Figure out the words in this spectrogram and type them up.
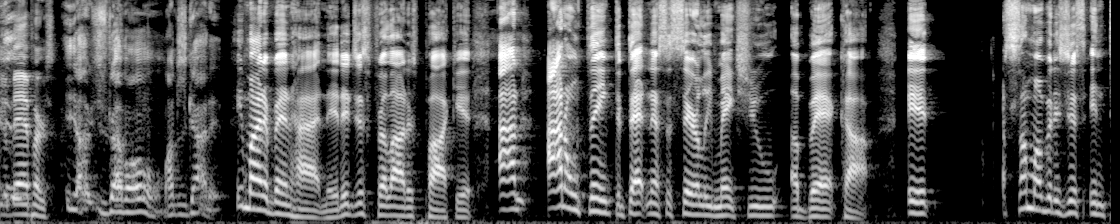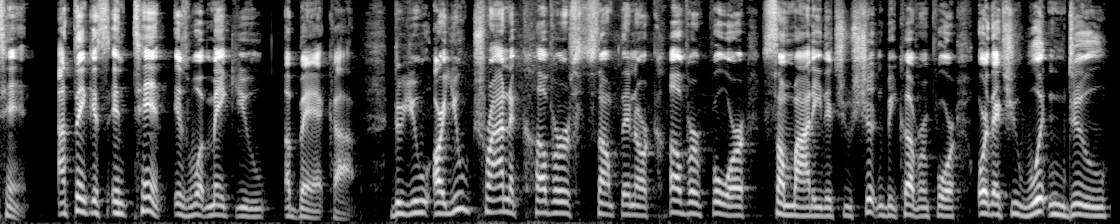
you're a bad person. Yeah, I was just driving home. I just got it. He might have been hiding it. It just fell out his pocket. I I don't think that that necessarily makes you a bad cop. It some of it is just intent. I think it's intent is what make you a bad cop. Do you are you trying to cover something or cover for somebody that you shouldn't be covering for or that you wouldn't do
